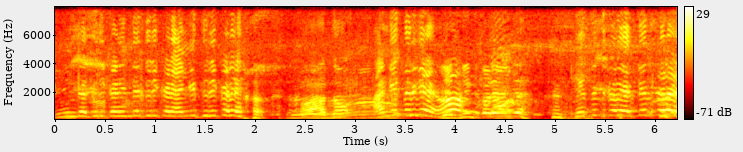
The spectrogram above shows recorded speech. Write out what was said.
ಹಿಂಗೆ ತಿರ್ಕಡೆ ಹಿಂದೆ ತಿರ್ಕಡೆ ಹಂಗೆ ತಿರ್ಕಡೆ ಅದು ಹಂಗೆ ತಿರ್ಗೆ ಎದ್ದು ನಿಂತ್ಕೊಳ್ಳಿ ಹಂಗೆ ಎದ್ದು ನಿಂತ್ಕೊಳ್ಳಿ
